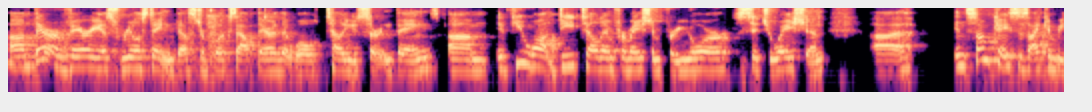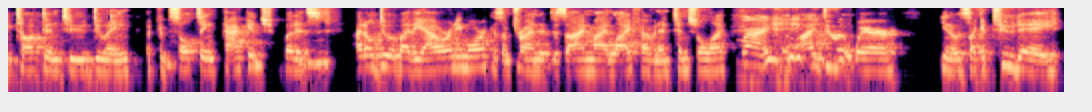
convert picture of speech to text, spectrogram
Um, there are various real estate investor books out there that will tell you certain things. Um, if you want detailed information for your situation, uh, in some cases I can be talked into doing a consulting package, but it's I don't do it by the hour anymore because I'm trying to design my life, have an intentional life. Right. So I do it where you know it's like a two day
